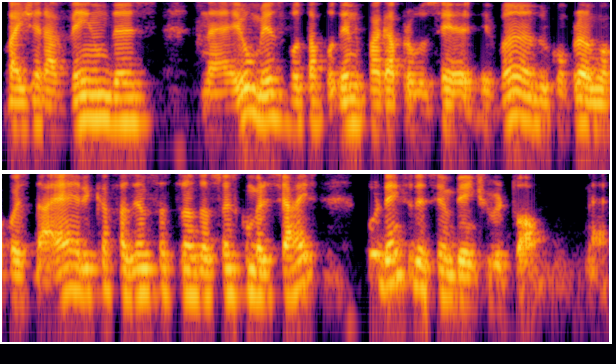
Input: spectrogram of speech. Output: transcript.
vai gerar vendas. Né? Eu mesmo vou estar podendo pagar para você, Evandro, comprando alguma coisa da Érica, fazendo essas transações comerciais por dentro desse ambiente virtual. Né?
